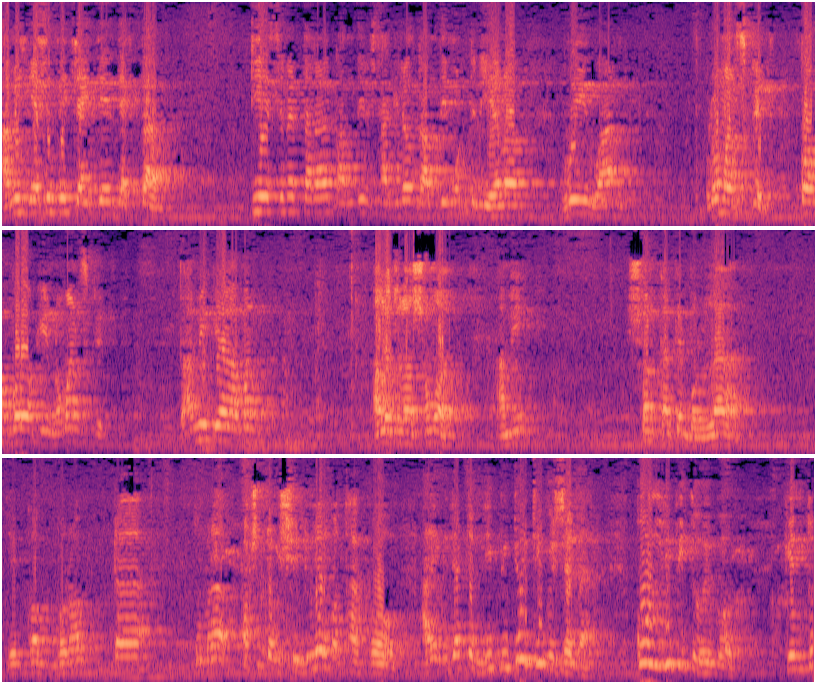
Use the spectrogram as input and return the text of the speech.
আমি এসএমপি চাইতে দেখতাম টিএসএম এর তারা গান্ধীর সাকিল গান্ধী মূর্তি নিয়ে হলো উই ওয়ান রোমান স্ক্রিপ্ট কম বড় কি রোমান স্ক্রিপ্ট তো আমি আমার আলোচনার সময় আমি সরকারকে বললাম যে ককবরকটা তোমরা অষ্টম শিডিউলের কথা কো আর এটা তো লিপিটাই ঠিক হয়েছে না। কোন লিপিতে হইব? কিন্তু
